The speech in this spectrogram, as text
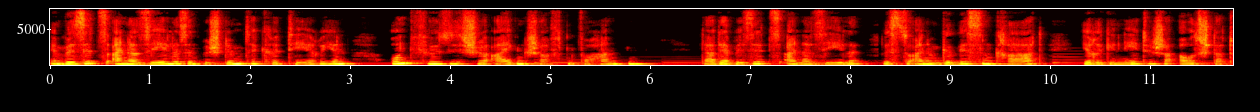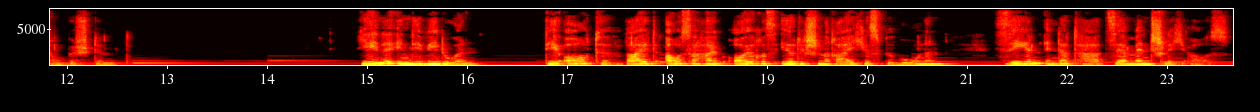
Im Besitz einer Seele sind bestimmte Kriterien und physische Eigenschaften vorhanden, da der Besitz einer Seele bis zu einem gewissen Grad ihre genetische Ausstattung bestimmt. Jene Individuen, die Orte weit außerhalb eures irdischen Reiches bewohnen, sehen in der Tat sehr menschlich aus,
